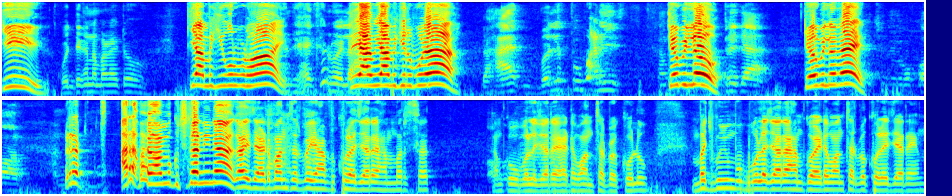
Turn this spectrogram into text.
কি কই দেখে না বাড়াই তো কি আমি কি করবো ভাই দেখে রইলা এই আমি আমি কি করবো না হাত বললে তুই পারিস কেউ বিলো ঠিক আছে কেউ বিলো রে কর अरे अरे भाई हमें कुछ था नहीं ना गाइस एडवांस सर्वर यहाँ पे खोला जा रहा है हमारे साथ हमको बोला जा रहा है एडवांस सर्वर खोलो मजबूरी में बोला जा रहा है हमको एडवांस सर्वर खोले जा रहे हैं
